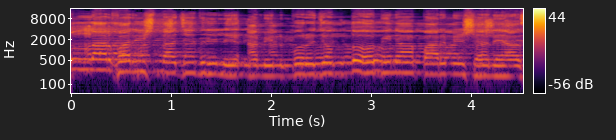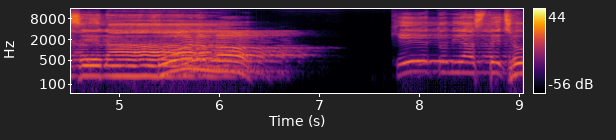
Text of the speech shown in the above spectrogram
আল্লাহর ফারিস্তা জিবরিলে আমিন পর্যন্ত বিনা পারমিশনে আসে না। কে তুমি আসতেছো?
